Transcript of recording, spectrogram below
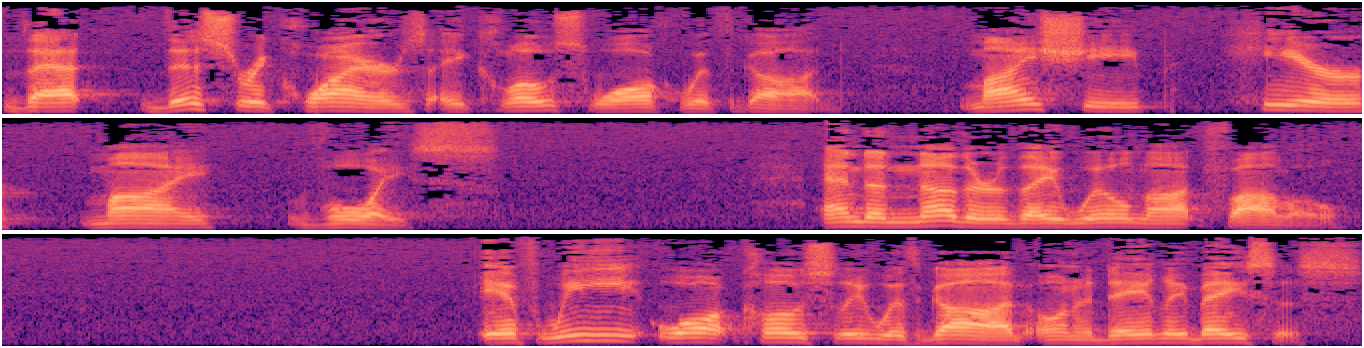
that this requires a close walk with God. My sheep hear my voice, and another they will not follow. If we walk closely with God on a daily basis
